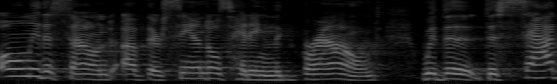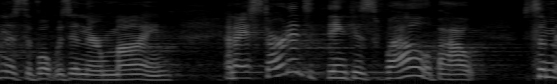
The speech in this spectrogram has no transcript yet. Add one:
only the sound of their sandals hitting the ground with the, the sadness of what was in their mind. And I started to think as well about some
